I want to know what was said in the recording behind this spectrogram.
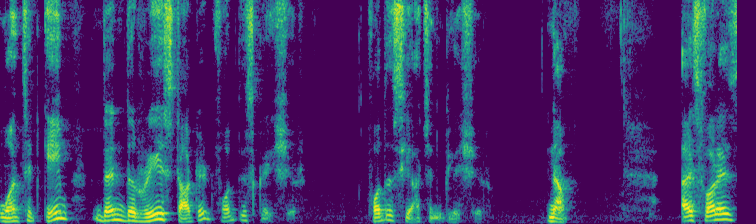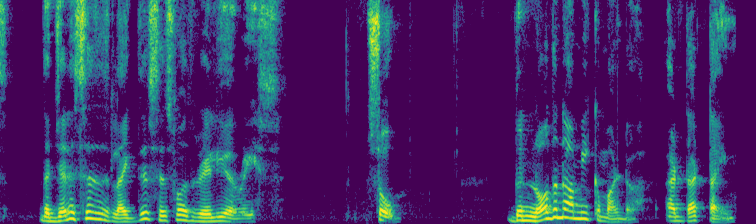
Once it came then the race started for this glacier for the Siachen glacier. Now as far as the genesis is like this this was really a race. So the northern army commander at that time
